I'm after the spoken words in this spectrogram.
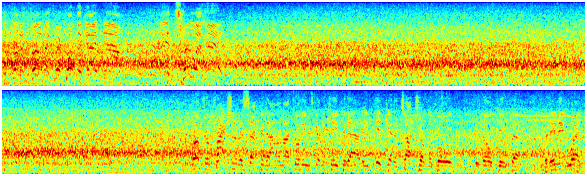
They've got a firmer grip on the game now. They're two ahead. Well, for a fraction of a second, Alan, I thought he was going to keep it out. He did get a touch on the ball, the goalkeeper, but in it went.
